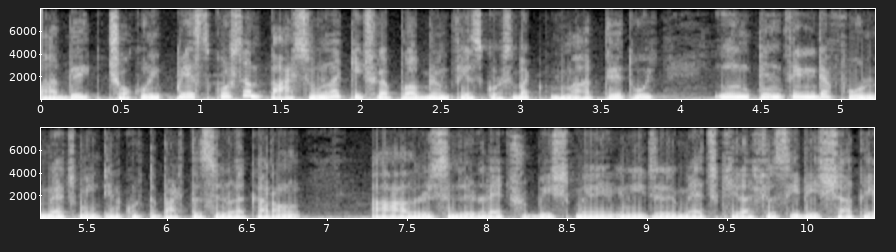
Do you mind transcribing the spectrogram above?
মাদ্রিদ যখনই প্রেস করছে বার্সেলোনা কিছুটা প্রবলেম ফেস করছে। বাট মাদ্রিদ ওই ইন্টেন্সিটিটা ফুল ম্যাচ মেনটেন করতে পারতেছিল না। কারণ রিসেন্টলি তারা একশো বিশ মিনিটের ম্যাচ খেলে আসলো সিরিজ সাথে।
